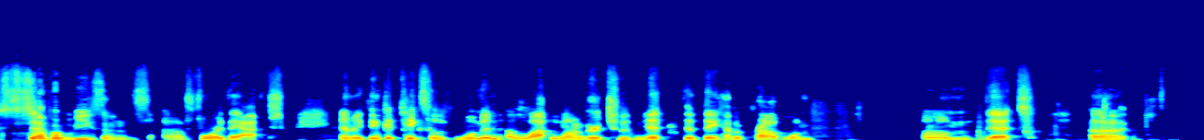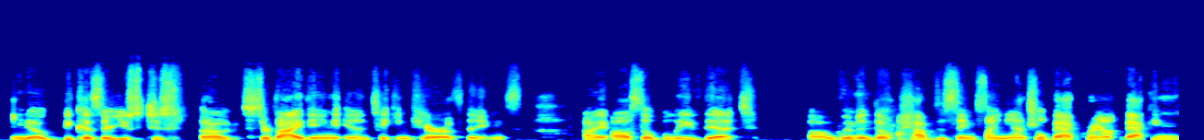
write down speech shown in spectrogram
several reasons uh, for that. And I think it takes a woman a lot longer to admit that they have a problem, um, that, uh, you know, because they're used to uh, surviving and taking care of things. I also believe that uh, women don't have the same financial background backing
